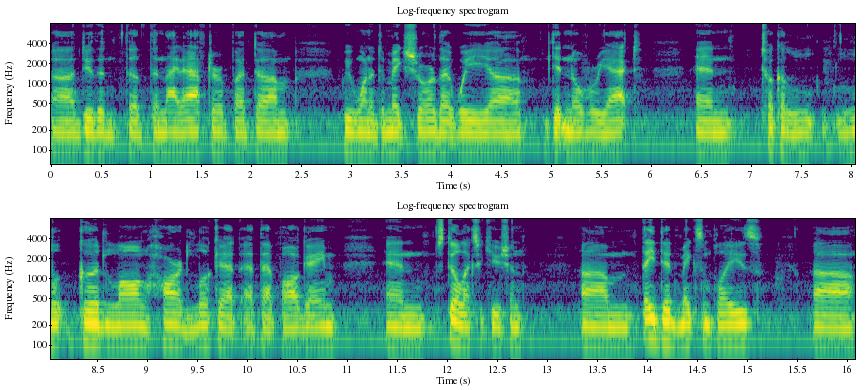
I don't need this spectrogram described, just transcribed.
uh, do the, the, the night after, but um, we wanted to make sure that we uh, didn't overreact and took a look, good, long, hard look at, at that ball game, and still execution. Um, they did make some plays, uh,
